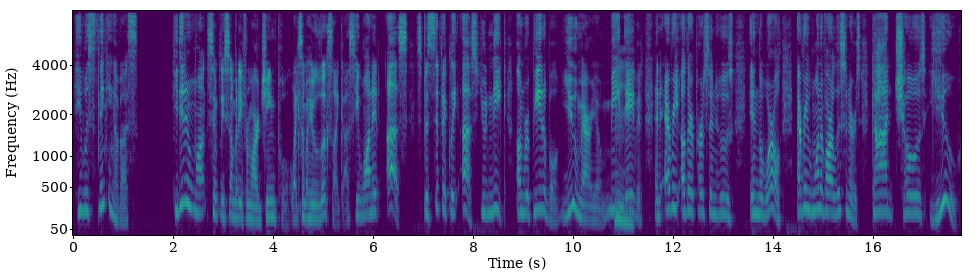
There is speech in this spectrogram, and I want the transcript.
He was thinking of us. He didn't want simply somebody from our gene pool, like somebody who looks like us. He wanted us, specifically us, unique, unrepeatable. You, Mario, me, Hmm. David, and every other person who's in the world. Every one of our listeners. God chose you.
